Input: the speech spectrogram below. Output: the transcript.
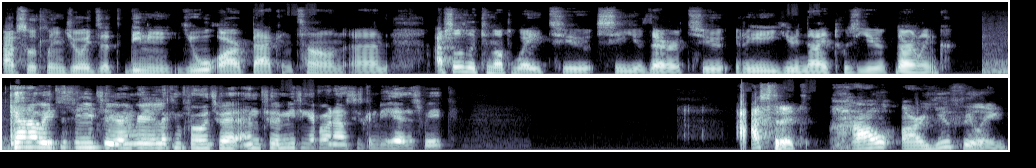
Absolutely enjoyed that, Dini. You are back in town, and absolutely cannot wait to see you there to reunite with you, darling. Cannot wait to see you too. I'm really looking forward to it and to meeting everyone else who's going to be here this week. Astrid, how are you feeling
